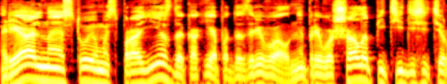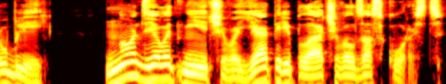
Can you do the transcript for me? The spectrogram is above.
Реальная стоимость проезда, как я подозревал, не превышала 50 рублей. Но делать нечего, я переплачивал за скорость.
